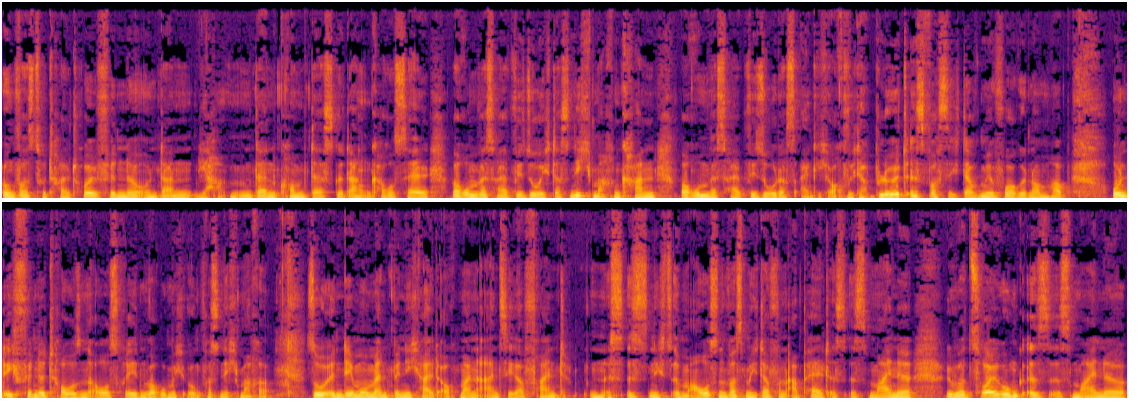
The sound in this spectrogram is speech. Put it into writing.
irgendwas total toll finde und dann, ja, dann kommt das Gedankenkarussell, warum, weshalb, wieso ich das nicht machen kann, warum, weshalb, wieso das eigentlich auch wieder blöd ist, was ich da mir vor vorgenommen habe. Und ich finde tausend Ausreden, warum ich irgendwas nicht mache. So, in dem Moment bin ich halt auch mein einziger Feind. Es ist nichts im Außen, was mich davon abhält. Es ist meine Überzeugung, es ist meine,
